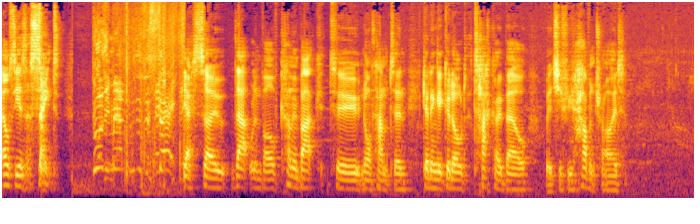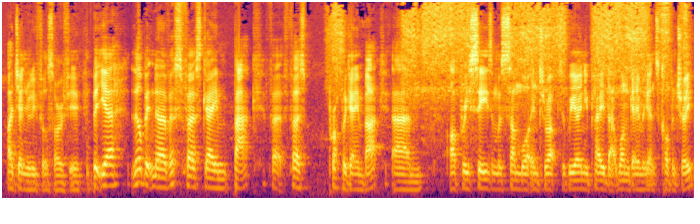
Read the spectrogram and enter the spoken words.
Elsie is a saint! Yes, so that will involve coming back to Northampton, getting a good old Taco Bell, which if you haven't tried, I genuinely feel sorry for you. But yeah, a little bit nervous. First game back, first proper game back. Um, our pre-season was somewhat interrupted. We only played that one game against Coventry.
